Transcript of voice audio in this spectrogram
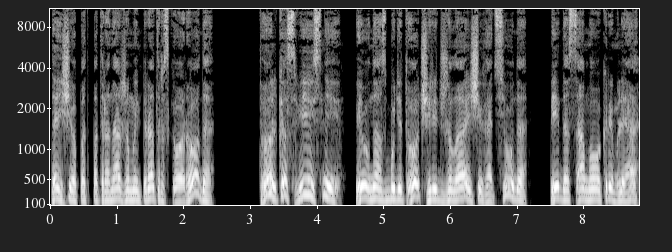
да еще под патронажем императорского рода. Только свистни, и у нас будет очередь желающих отсюда и до самого Кремля.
